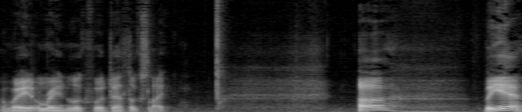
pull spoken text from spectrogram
I'm ready. I'm ready to look for what that looks like. Uh, but yeah,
